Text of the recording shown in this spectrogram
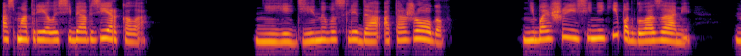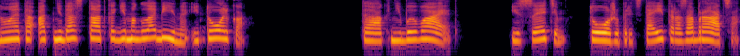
осмотрела себя в зеркало. Ни единого следа от ожогов. Небольшие синяки под глазами, но это от недостатка гемоглобина и только. Так не бывает. И с этим тоже предстоит разобраться.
